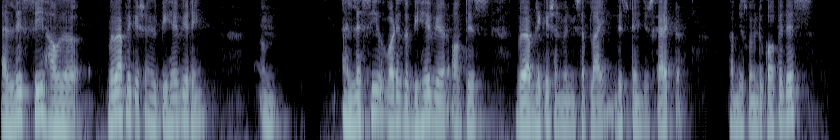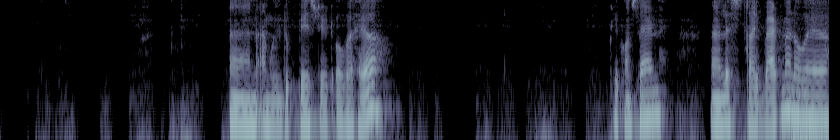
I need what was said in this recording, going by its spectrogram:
And let's see how the web application is behaving. Um, and let's see what is the behavior of this web application when we supply this dangerous character. I'm just going to copy this. And i'm going to paste it over here click on send and let's type batman over here.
